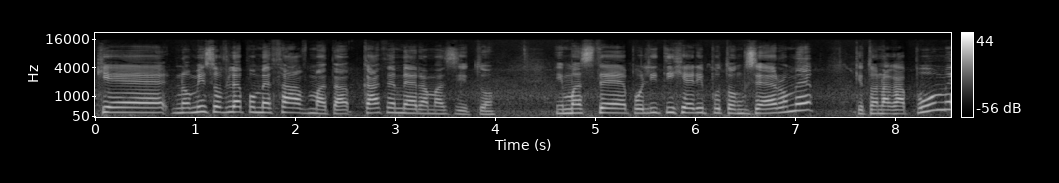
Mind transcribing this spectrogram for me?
Και νομίζω βλέπουμε θαύματα κάθε μέρα μαζί Του. Είμαστε πολύ τυχεροί που τον ξέρουμε και τον αγαπούμε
